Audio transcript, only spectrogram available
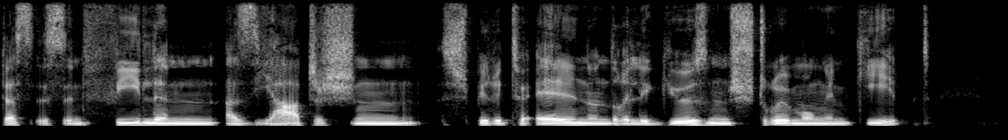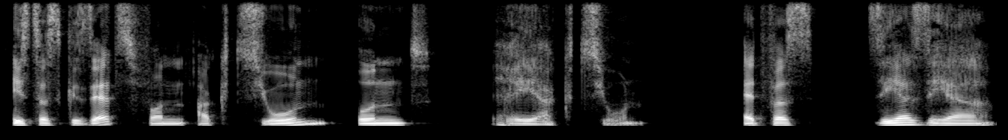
das es in vielen asiatischen spirituellen und religiösen Strömungen gibt, ist das Gesetz von Aktion und Reaktion. Etwas sehr, sehr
